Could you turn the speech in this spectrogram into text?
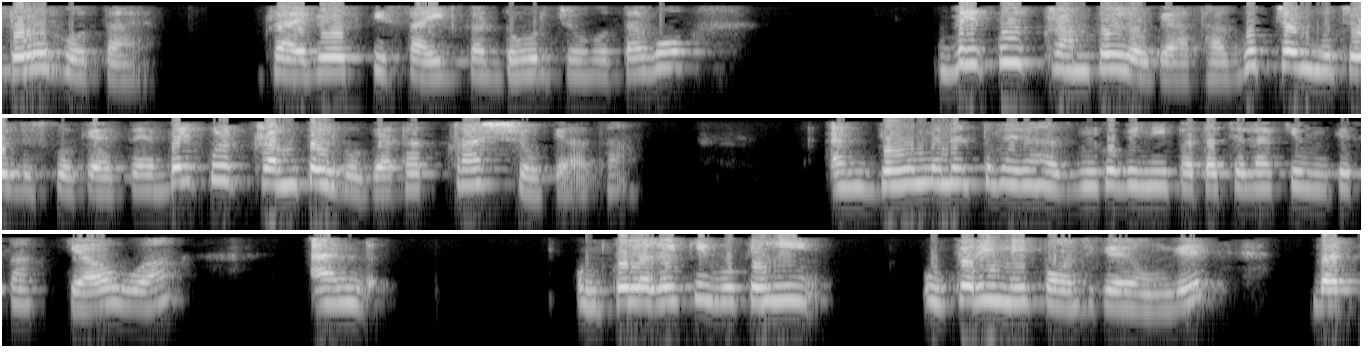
डोर होता है ड्राइवर्स की साइड का डोर जो होता है वो बिल्कुल क्रम्पल हो गया था। गुच्चर मुच्चर जिसको कहते हैं, बिल्कुल क्रम्पल हो गया था क्रश हो गया था। एंड दो मिनट तो मेरे हस्बैंड को भी नहीं पता चला कि उनके साथ क्या हुआ। एंड उनको लगा कि वो कहीं ऊपर ही नहीं पहुँच गए होंगे। बट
